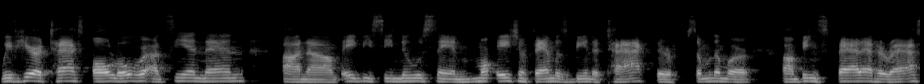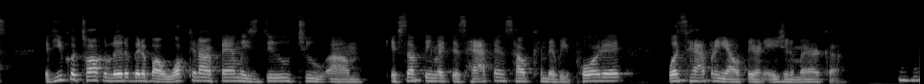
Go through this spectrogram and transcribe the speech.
we've heard attacks all over on CNN, on um, ABC News saying Asian families being attacked. There, some of them are um, being spat at, harassed. If you could talk a little bit about what can our families do to, um, if something like this happens, how can they report it? what's happening out there in Asian America. Mm-hmm.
